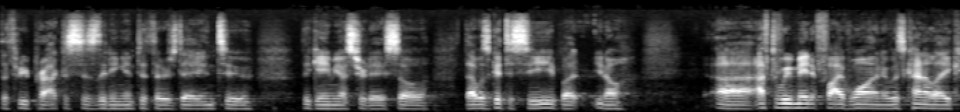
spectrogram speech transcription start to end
the three practices leading into Thursday into the game yesterday. So that was good to see, but you know uh, after we made it 5-1, it was kind of like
